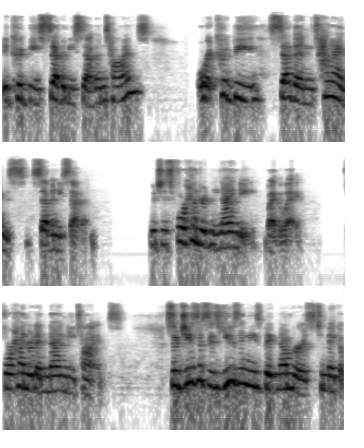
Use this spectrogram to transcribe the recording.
It could be 77 times, or it could be 7 times 77, which is 490, by the way. 490 times. So Jesus is using these big numbers to make a.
